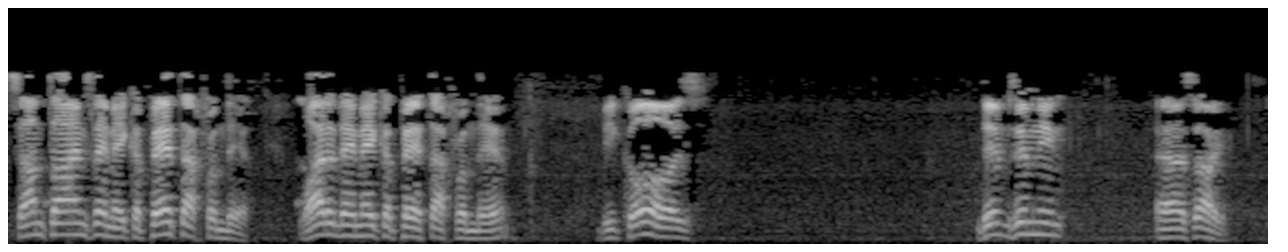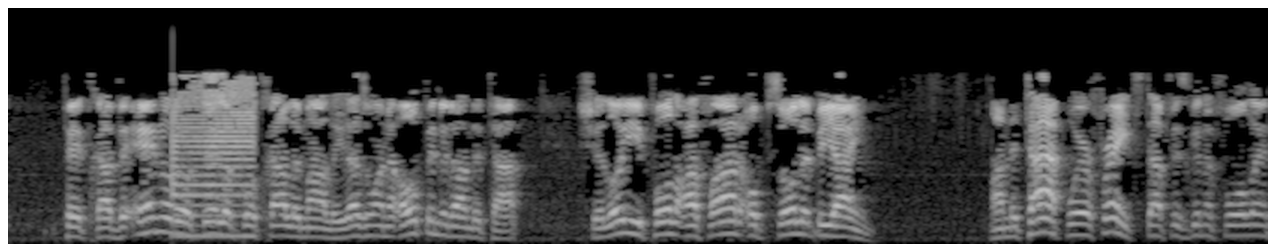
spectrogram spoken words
Sometimes they make a petach from there. Why do they make a petach from there? Because zimnin, uh, sorry, petcha ve'en lepotcha lemali. He doesn't want to open it on the top. Shelo yipol afar o psolet b'yayin. On the top, we're afraid stuff is going to fall in.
